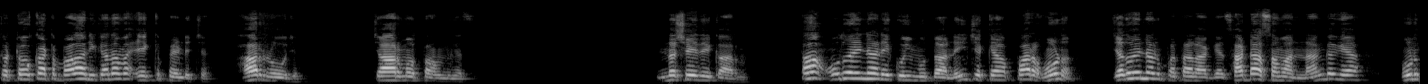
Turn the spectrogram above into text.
ਘੱਟੋ ਘੱਟ ਬਾਹਲਾ ਨਹੀਂ ਕਹਿੰਦਾ ਮੈਂ ਇੱਕ ਪਿੰਡ 'ਚ, ਹਰ ਰੋਜ਼ ਚਾਰ ਮੌਤਾਂ ਹੁੰਦੀਆਂ ਸੀ। ਨਸ਼ੇ ਦੇ ਕਾਰਨ। ਤਾਂ ਉਦੋਂ ਇਹਨਾਂ ਨੇ ਕੋਈ ਮੁੱਦਾ ਨਹੀਂ ਚੱਕਿਆ, ਪਰ ਹੁਣ ਜਦੋਂ ਇਹਨਾਂ ਨੂੰ ਪਤਾ ਲੱਗ ਗਿਆ, ਸਾਡਾ ਸਮਾਂ ਲੰਘ ਗਿਆ ਹੁਣ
